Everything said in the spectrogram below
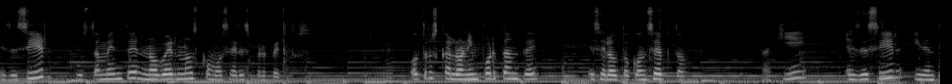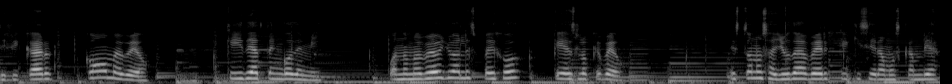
Es decir, justamente no vernos como seres perfectos. Otro escalón importante es el autoconcepto, aquí, es decir, identificar cómo me veo, qué idea tengo de mí. Cuando me veo yo al espejo, ¿qué es lo que veo? Esto nos ayuda a ver qué quisiéramos cambiar.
